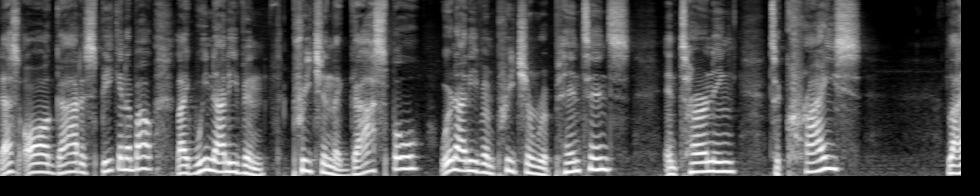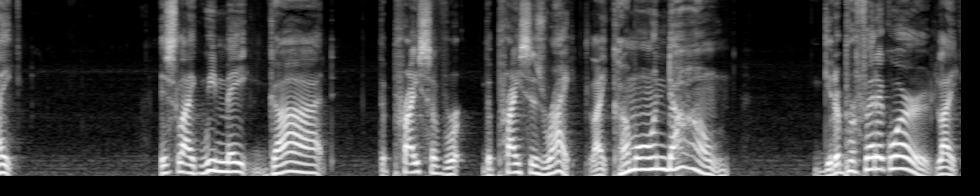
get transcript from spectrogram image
that's all God is speaking about. Like we're not even preaching the gospel. We're not even preaching repentance and turning to Christ. Like it's like we make God the price of the price is right. Like, come on down, get a prophetic word. Like,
